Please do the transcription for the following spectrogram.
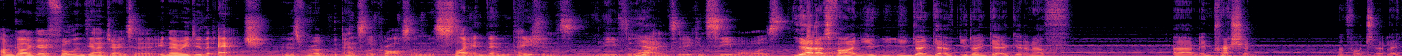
I'm gonna go full Indiana Jones here. You know, we do the etch and just rub the pencil across, and the slight indentations leave the Yeah. line, so you can see what was. Yeah, that's there. fine. You you don't get a, you don't get a good enough um, impression, unfortunately.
